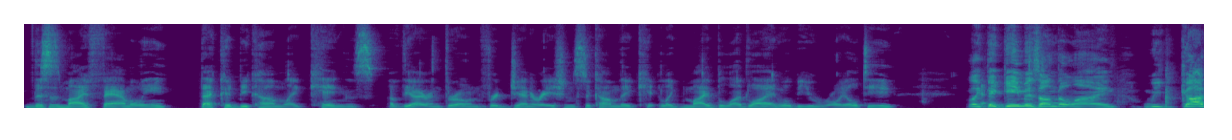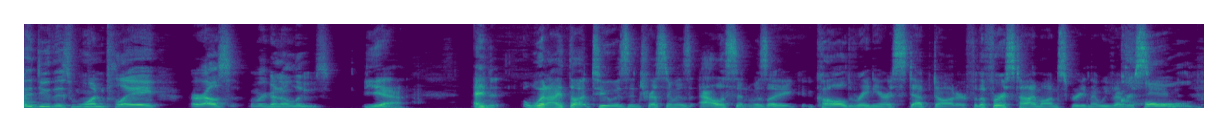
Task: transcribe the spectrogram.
this is my family that could become like kings of the Iron Throne for generations to come. They like my bloodline will be royalty. Like the game is on the line. We got to do this one play, or else we're gonna lose. Yeah, and what I thought too was interesting was Alicent was like called Rhaenyra's stepdaughter for the first time on screen that we've ever seen. Cold,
